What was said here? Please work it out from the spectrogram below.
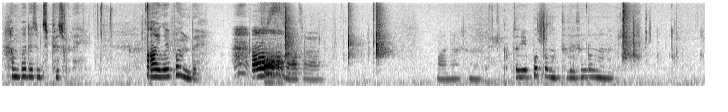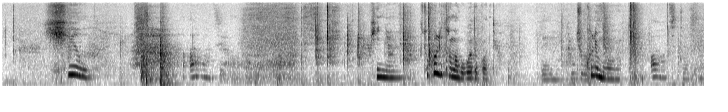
한 번에 좀 짚어줄래? 아, 이거 예뻤는데. 어, 맞아요. 많이 하셨는데. 갑자기 예뻤던 아트들 생각나는 중. 휴. 아, 어지러워. 빈혈. 초콜릿 하나 먹어야 될 것 같아요. 네. 초콜릿 먹어야겠다. 아, 진짜 어지러워.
